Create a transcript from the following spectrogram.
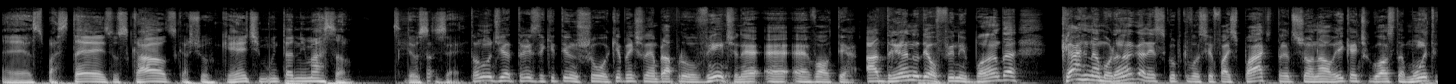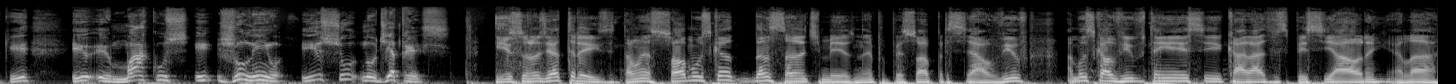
é, os pastéis, os caldos, cachorro quente, muita animação. Se Deus quiser. Então no dia 3 aqui tem um show aqui pra gente lembrar pro ouvinte, né, é, é Walter? Adriano Delfino e Banda, Carne na Moranga, nesse grupo que você faz parte, tradicional aí, que a gente gosta muito aqui, e, e Marcos e Julinho, isso no dia 3. Isso no dia 3. Então é só música dançante mesmo, né? Pro pessoal apreciar ao vivo. A música ao vivo tem esse caráter especial, né? Ela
